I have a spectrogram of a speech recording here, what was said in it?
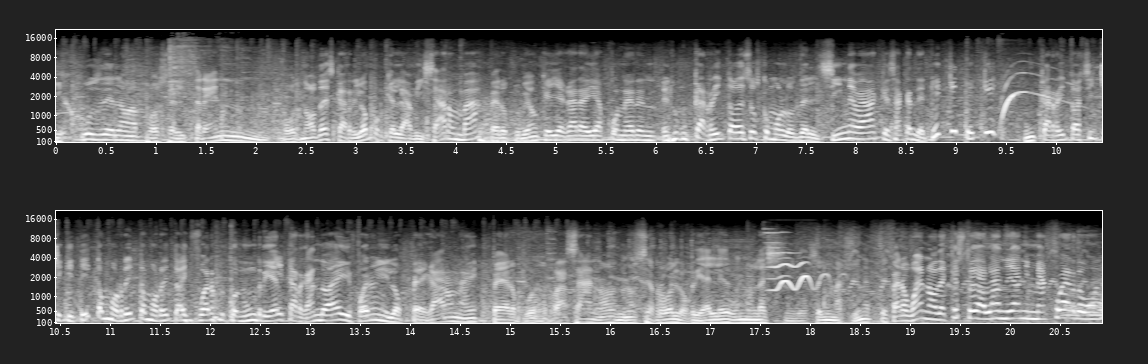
Hijos de la, pues el tren, pues no descarriló porque le avisaron, va, pero tuvieron que llegar ahí a poner en, un carrito de esos como los del cine, va, que sacan de tuiki, tuiki, un carrito así chiquitito, morrito, morrito, ahí fueron con un riel cargando ahí, fueron y lo pegaron ahí. Pero pues raza, no, no se robe los rieles, güey, no la o imagínate. Pero bueno, ¿de qué estoy hablando? Ya ni me acuerdo, güey.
